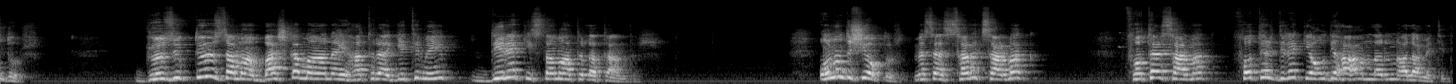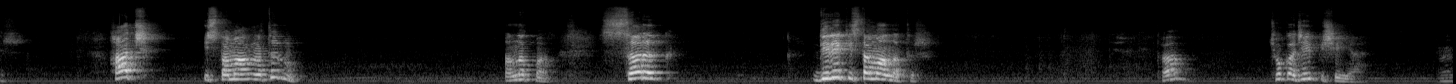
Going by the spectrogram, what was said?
şudur. Gözüktüğü zaman başka manayı hatıra getirmeyip direkt İslam'ı hatırlatandır. Onun dışı yoktur. Mesela sarık sarmak, foter sarmak, foter direkt Yahudi hahamların alametidir. Hac, İslam'ı anlatır mı? Anlatmaz. Sarık, direkt İslam'ı anlatır. Tamam Çok acayip bir şey yani. Demek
